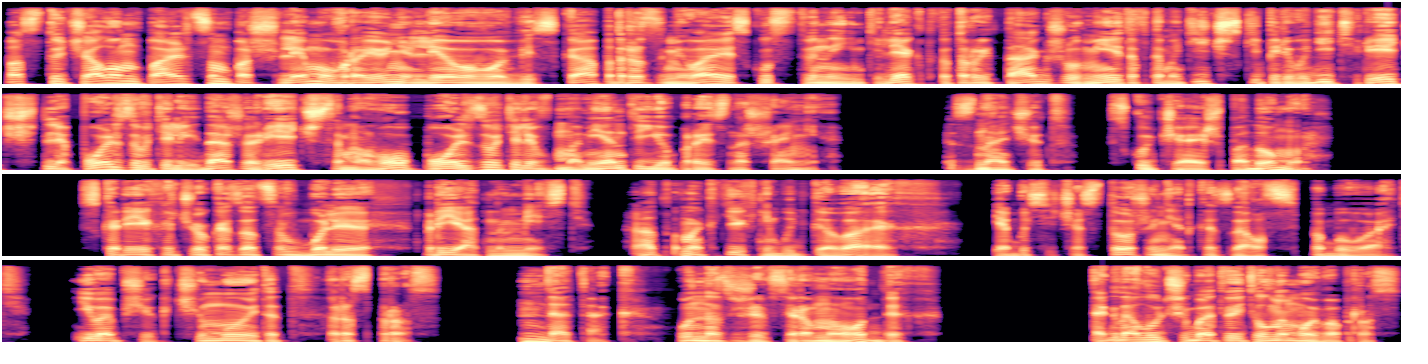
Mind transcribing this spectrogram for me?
Постучал он пальцем по шлему в районе левого виска, подразумевая искусственный интеллект, который также умеет автоматически переводить речь для пользователей и даже речь самого пользователя в момент ее произношения. Значит, скучаешь по дому? Скорее хочу оказаться в более приятном месте, а то на каких-нибудь Гавайях я бы сейчас тоже не отказался побывать. И вообще, к чему этот расспрос? Да так, у нас же все равно отдых. Тогда лучше бы ответил на мой вопрос.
